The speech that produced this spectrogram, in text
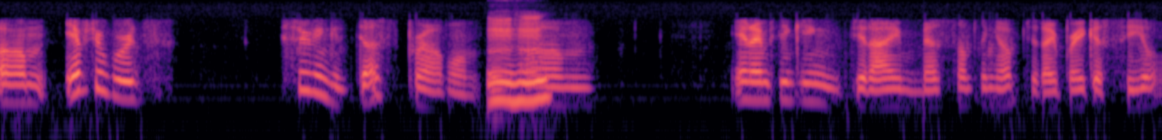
um, afterwards, having a dust problem. Mhm. Um, and I'm thinking, did I mess something up? Did I break a seal?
